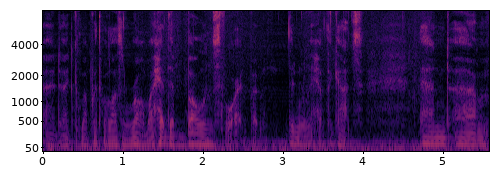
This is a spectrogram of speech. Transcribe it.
I'd, I'd come up with while I was in Rome. I had the bones for it, but didn't really have the guts. And um,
